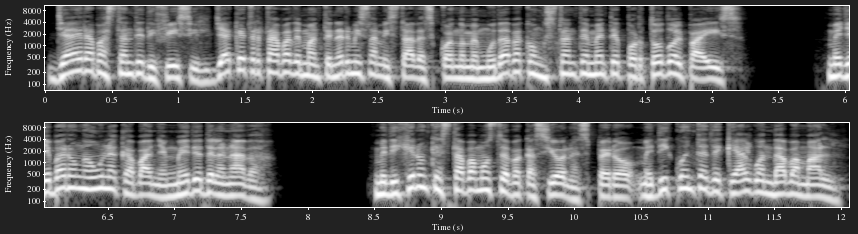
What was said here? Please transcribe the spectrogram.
Ya era bastante difícil, ya que trataba de mantener mis amistades cuando me mudaba constantemente por todo el país. Me llevaron a una cabaña en medio de la nada. Me dijeron que estábamos de vacaciones, pero me di cuenta de que algo andaba mal.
